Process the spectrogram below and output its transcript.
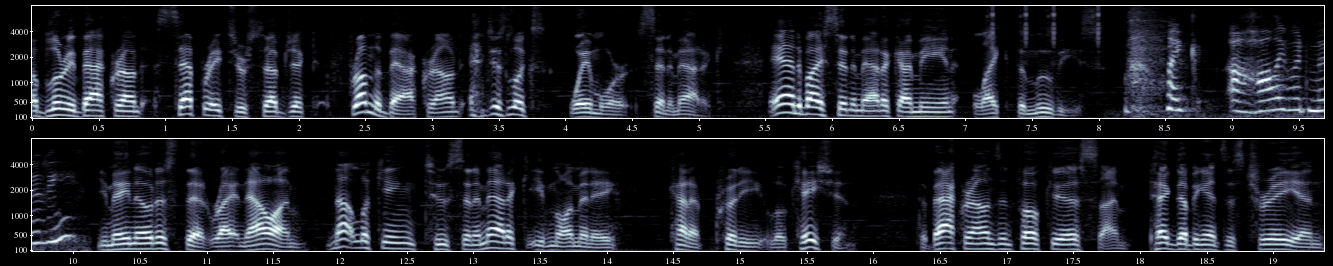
A blurry background separates your subject from the background and just looks way more cinematic. And by cinematic, I mean like the movies. like a Hollywood movie? You may notice that right now I'm not looking too cinematic, even though I'm in a kind of pretty location. The background's in focus, I'm pegged up against this tree, and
